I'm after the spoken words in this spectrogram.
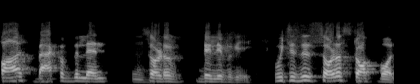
fast back of the length Mhm. sort of delivery, which is his sort of stock ball,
